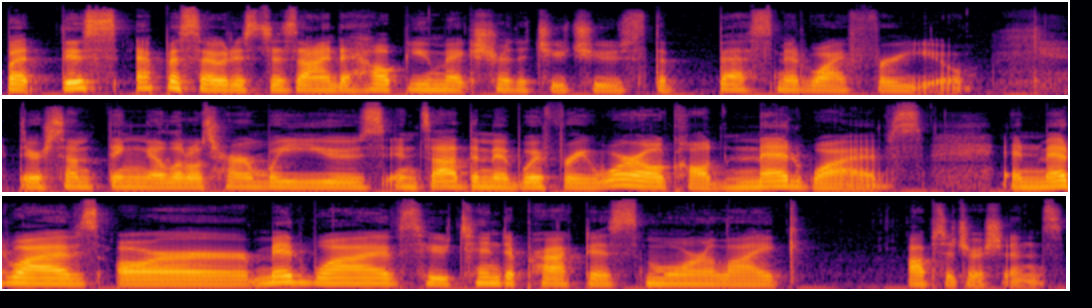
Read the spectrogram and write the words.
but this episode is designed to help you make sure that you choose the best midwife for you. There's something, a little term we use inside the midwifery world called medwives. And medwives are midwives who tend to practice more like obstetricians.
